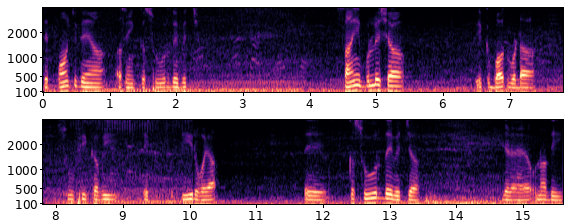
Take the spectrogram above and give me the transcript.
ਤੇ ਪਹੁੰਚ ਗਏ ਹਾਂ ਅਸੀਂ ਕਸੂਰ ਦੇ ਵਿੱਚ। ਸਾਈਂ ਬੁੱਲੇ ਸ਼ਾਹ ਇੱਕ ਬਹੁਤ ਵੱਡਾ ਸੂਫੀ ਕਵੀ ਇੱਕ ਫਕੀਰ ਹੋਇਆ ਤੇ ਕਸੂਰ ਦੇ ਵਿੱਚ ਜਿਹੜਾ ਹੈ ਉਹਨਾਂ ਦੀ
